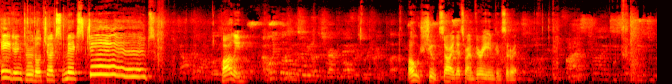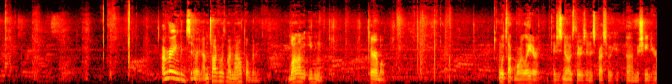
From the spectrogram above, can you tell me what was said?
eating turtle Chex mixed chips. Polly. Oh shoot, sorry, that's right. I'm very inconsiderate. I'm very inconsiderate. I'm talking with my mouth open while I'm eating. Terrible. We'll talk more later. I just noticed there's an espresso uh, machine here.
